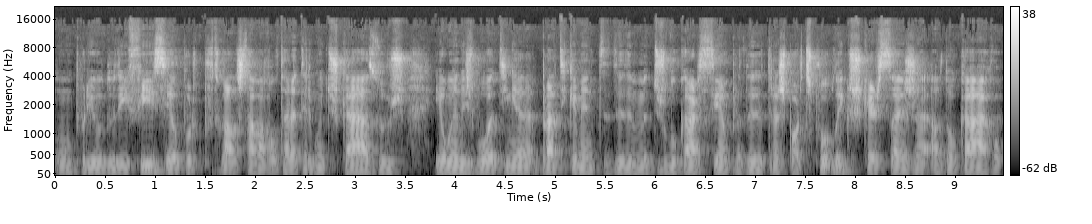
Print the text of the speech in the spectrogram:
um, um, período difícil, porque Portugal estava a voltar a ter muitos casos. Eu em Lisboa tinha praticamente de me deslocar sempre de transportes públicos, quer seja autocarro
